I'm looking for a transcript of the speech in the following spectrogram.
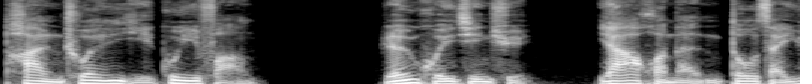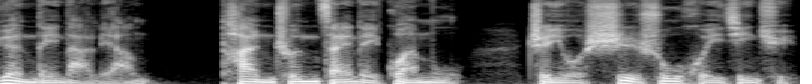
探春已归房，人回进去，丫鬟们都在院内纳凉。探春在内灌木，只有世叔回进去。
